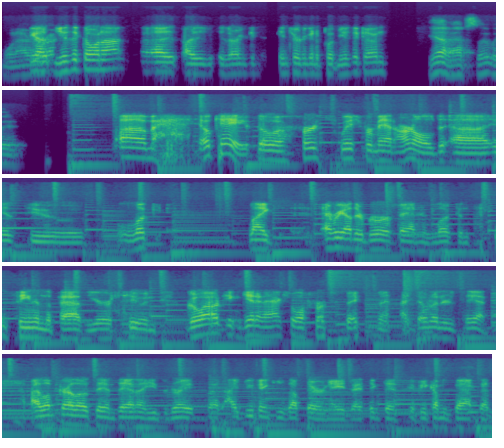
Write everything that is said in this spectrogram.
Whenever you got music going on? Uh, are, is our intern going to put music on? Yeah, absolutely. Um, okay, so first wish for Matt Arnold uh, is to look like every other Brewer fan has looked and seen in the past year or two and go out and get an actual first baseman. I don't understand. I love Carlos Santana. He's great, but I do think he's up there in age. I think that if he comes back, that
